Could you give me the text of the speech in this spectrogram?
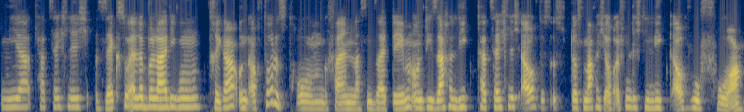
mir tatsächlich sexuelle Beleidigungen, Trigger und auch Todesdrohungen gefallen lassen seitdem. Und die Sache liegt tatsächlich auch, das ist, das mache ich auch öffentlich, die liegt auch wo vor.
